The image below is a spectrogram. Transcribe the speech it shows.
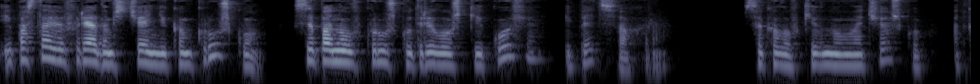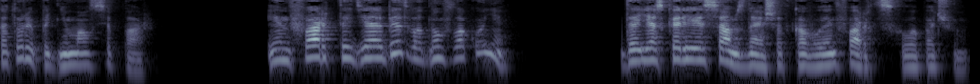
и, поставив рядом с чайником кружку, сыпанул в кружку три ложки кофе и пять сахара. Соколов кивнул на чашку, от которой поднимался пар. Инфаркт и диабет в одном флаконе? Да я скорее сам знаешь, от кого инфаркт схлопочу.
